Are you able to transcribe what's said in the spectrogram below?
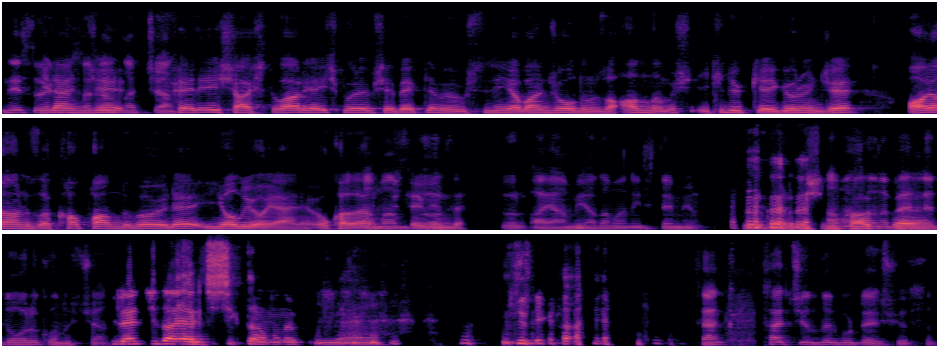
ne söylüyorsak Dilenci anlatacağım. feleği şaştı var ya hiç böyle bir şey beklemiyormuş. Sizin yabancı olduğunuzu anlamış. İki dükkeyi görünce ayağınıza kapandı böyle yalıyor yani. O kadar Tamam, dur. sevindi. Dur ayağımı yalamanı istemiyorum. Dur kardeşim Ama kalk sana be. benle doğru konuşacaksın. Dilenci de ayakçı çıktı amına koyayım ya. Sen kaç yıldır burada yaşıyorsun?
